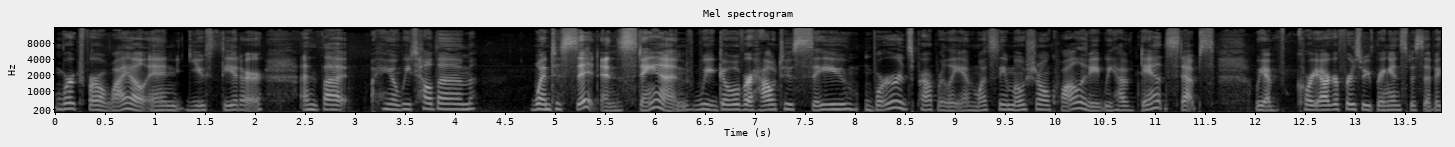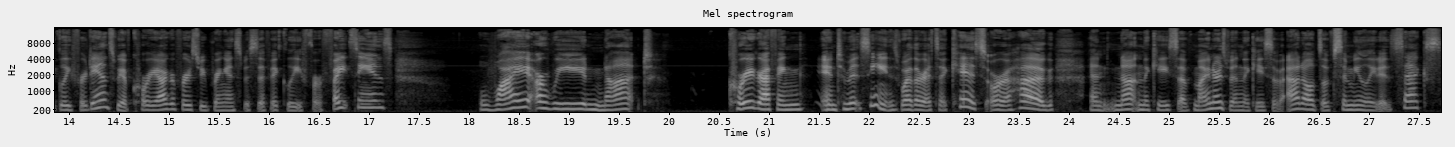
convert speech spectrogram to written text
worked for a while in youth theater and thought, you know, we tell them when to sit and stand. We go over how to say words properly and what's the emotional quality. We have dance steps. We have choreographers we bring in specifically for dance. We have choreographers we bring in specifically for fight scenes. Why are we not choreographing intimate scenes, whether it's a kiss or a hug, and not in the case of minors, but in the case of adults, of simulated sex.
